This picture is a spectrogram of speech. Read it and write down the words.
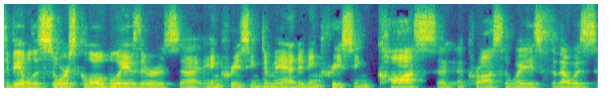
to be able to source globally as there was uh, increasing demand and increasing costs across the ways. So that was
